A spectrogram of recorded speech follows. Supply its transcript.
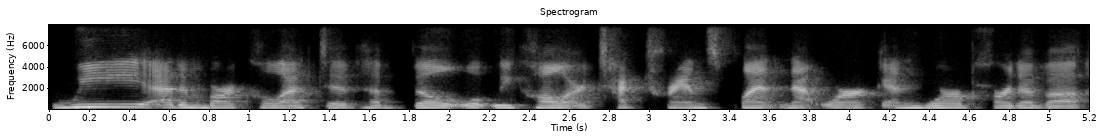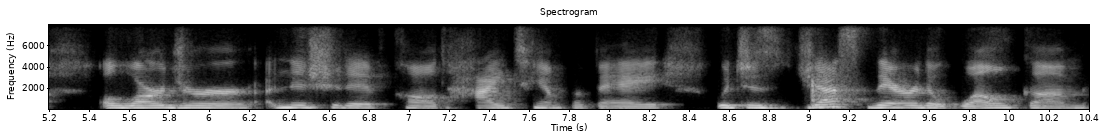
we at Embarc Collective have built what we call our tech transplant network, and we're part of a, a larger initiative called High Tampa Bay, which is just there to welcome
